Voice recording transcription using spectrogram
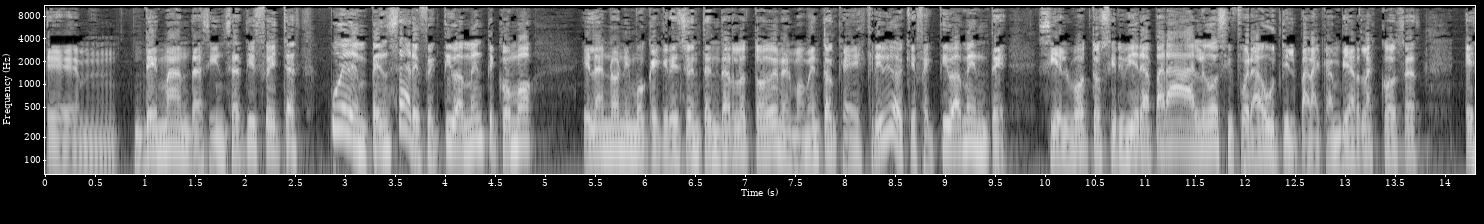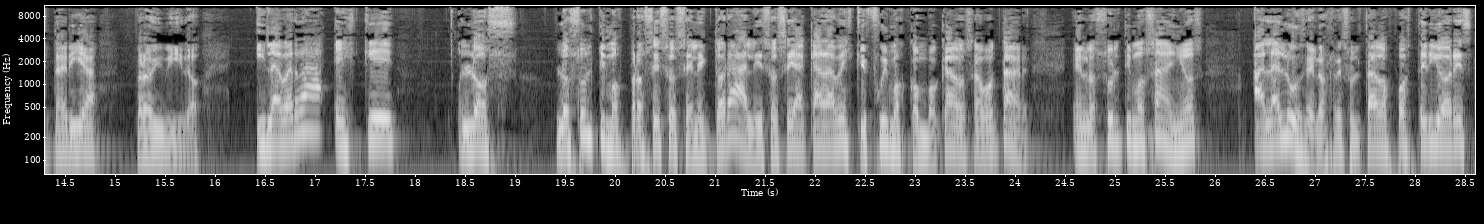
em, demandas insatisfechas, pueden pensar efectivamente como el anónimo que creyó entenderlo todo en el momento en que escribió, que efectivamente, si el voto sirviera para algo, si fuera útil para cambiar las cosas, estaría prohibido. Y la verdad es que los los últimos procesos electorales, o sea, cada vez que fuimos convocados a votar en los últimos años, a la luz de los resultados posteriores,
